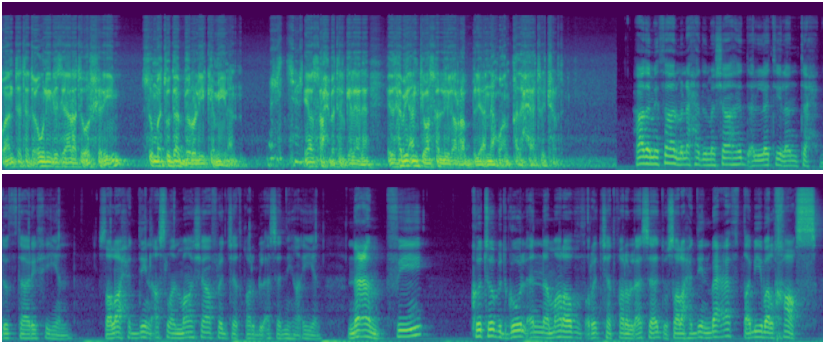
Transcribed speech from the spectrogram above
وأنت تدعوني لزيارة أورشليم؟ ثم تدبر لي كمينا. ريتشارد. يا صاحبة الجلالة اذهبي أنت وصلي للرب لأنه أنقذ حياة ريتشارد. هذا مثال من أحد المشاهد التي لن تحدث تاريخيا. صلاح الدين أصلا ما شاف رجة قلب الأسد نهائيا. نعم في كتب تقول أن مرض رجة قلب الأسد وصلاح الدين بعث طبيبه الخاص.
